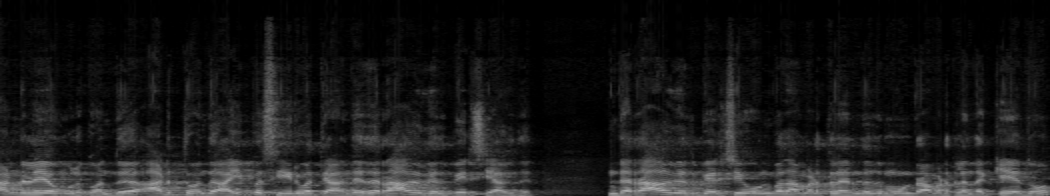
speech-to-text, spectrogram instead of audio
ஆண்டுலேயே உங்களுக்கு வந்து அடுத்து வந்து ஐப்பசி இருபத்தி ஆறாம் தேதி ராகுகது பயிற்சி ஆகுது. இந்த ராகுகது பயிற்சி ஒன்பதாம் இடத்துல இருந்தது மூன்றாம் இடத்துல இந்த கேதும்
